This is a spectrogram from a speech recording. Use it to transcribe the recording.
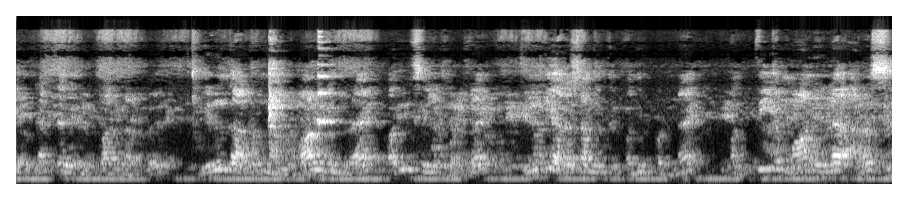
என் கர்த்தர்கள் பாதுகாப்பு இருந்தாலும் நாங்கள் வாழ்கின்ற பதிவு செய்யப்பட்ட இந்திய அரசாங்கத்தில் பதிவு பண்ண மத்திய மாநில அரசு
